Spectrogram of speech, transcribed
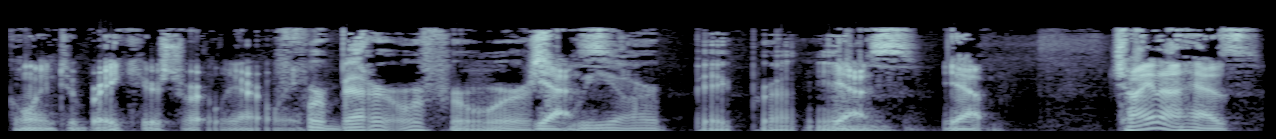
going to break here shortly, aren't we? For better or for worse, Yes. we are big brother. Yeah. Yes. Yep. China has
